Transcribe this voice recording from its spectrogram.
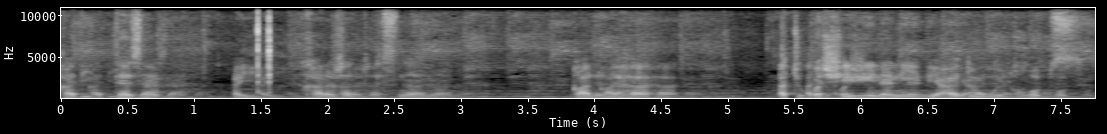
قد اتزع أي خرجت أسنانه. قال لها أتبشرينني بعدو الخبز؟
